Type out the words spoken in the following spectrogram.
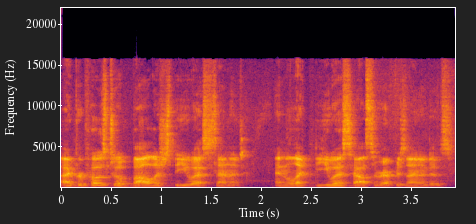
I propose to abolish the U.S. Senate and elect the U.S. House of Representatives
